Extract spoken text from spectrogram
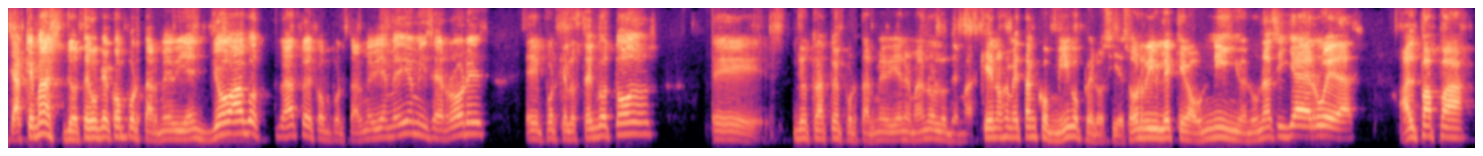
ya que más, yo tengo que comportarme bien. Yo hago, trato de comportarme bien, medio mis errores, eh, porque los tengo todos. Eh, yo trato de portarme bien, hermano. Los demás que no se metan conmigo, pero si es horrible que a un niño en una silla de ruedas, al papá,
